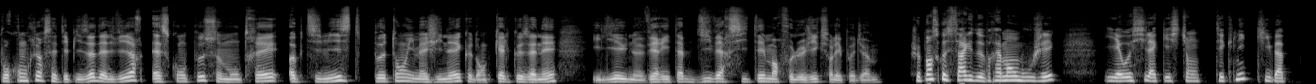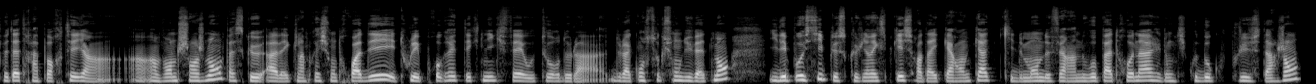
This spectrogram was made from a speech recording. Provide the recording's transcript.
Pour conclure cet épisode, Elvire, est-ce qu'on peut se montrer optimiste? Peut-on imaginer que dans quelques années, il y ait une véritable diversité morphologique sur les podiums? Je pense que ça risque de vraiment bouger. Il y a aussi la question technique qui va peut-être apporter un, vent de changement parce que avec l'impression 3D et tous les progrès techniques faits autour de la, de la construction du vêtement, il est possible que ce que je viens d'expliquer sur la taille 44 qui demande de faire un nouveau patronage et donc qui coûte beaucoup plus d'argent,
